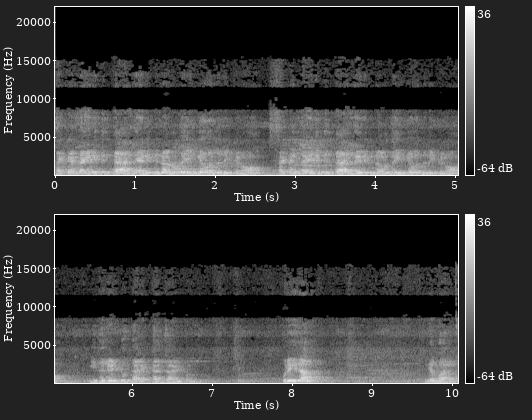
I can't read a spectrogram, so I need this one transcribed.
செகண்ட் லைனுக்கு தேர்ட் லைனுக்கு நடுவில் இங்கே வந்து நிற்கணும் செகண்ட் லைனுக்கு தேர்ட் லைனுக்கு நடுவில் இங்கே வந்து நிற்கணும் இது ரெண்டும் கரெக்டாக ஜாயின் பண்ணணும் புரியுதா? இங்கே பாருங்க.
